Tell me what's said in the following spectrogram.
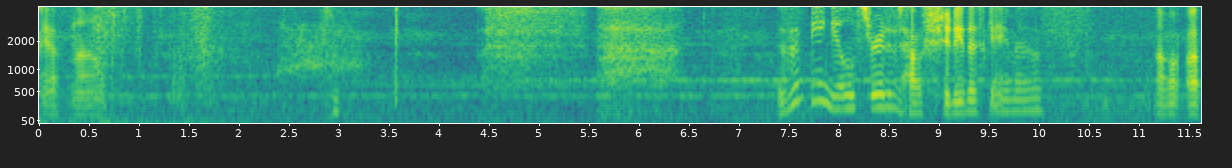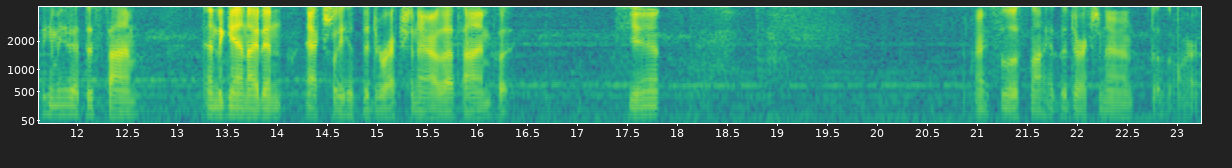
Yeah, no. Is it being illustrated how shitty this game is? Oh, oh, he made it this time. And again, I didn't actually hit the direction arrow that time, but... Yeah. Alright, so let's not hit the direction arrow. Doesn't work.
